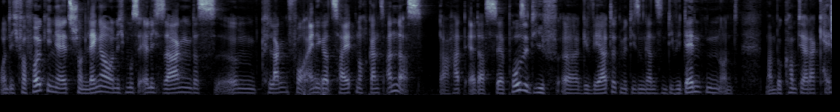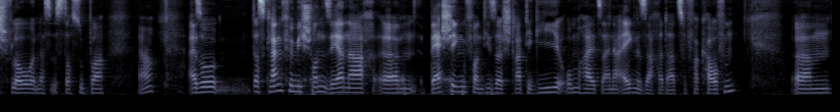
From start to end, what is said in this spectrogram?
Und ich verfolge ihn ja jetzt schon länger und ich muss ehrlich sagen, das ähm, klang vor einiger Zeit noch ganz anders. Da hat er das sehr positiv äh, gewertet mit diesen ganzen Dividenden und man bekommt ja da Cashflow und das ist doch super. Ja? Also das klang für mich schon sehr nach ähm, Bashing von dieser Strategie, um halt seine eigene Sache da zu verkaufen. Ähm,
